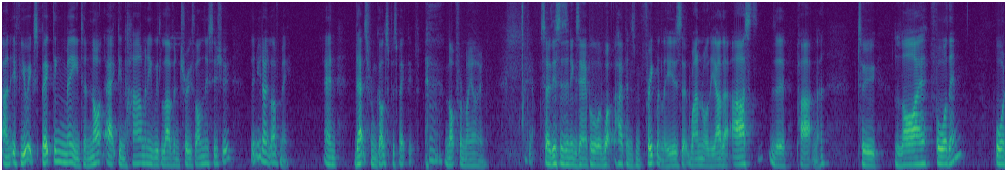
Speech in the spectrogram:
And if you're expecting me to not act in harmony with love and truth on this issue, then you don't love me. And that's from God's perspective, mm. not from my own. Yeah. So this is an example of what happens frequently is that one or the other asks the partner to lie for them or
